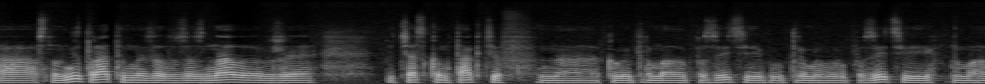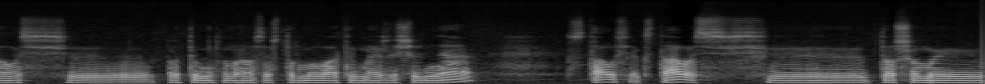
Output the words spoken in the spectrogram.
а основні втрати ми зазнали вже під час контактів, на, коли тримали позиції, утримували позиції, їх намагалось, е, противник намагався штурмувати майже щодня. Сталося, як сталося. Е, То, що ми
